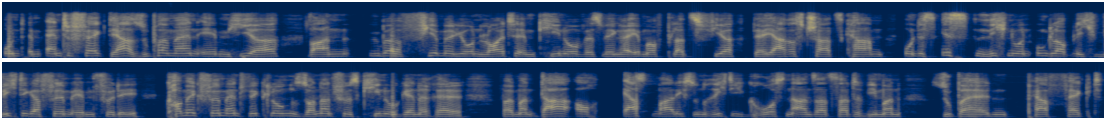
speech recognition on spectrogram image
Und im Endeffekt, ja, Superman eben hier waren über vier Millionen Leute im Kino, weswegen er eben auf Platz vier der Jahrescharts kam. Und es ist nicht nur ein unglaublich wichtiger Film eben für die Comic-Filmentwicklung, sondern fürs Kino generell, weil man da auch erstmalig so einen richtig großen Ansatz hatte, wie man Superhelden perfekt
